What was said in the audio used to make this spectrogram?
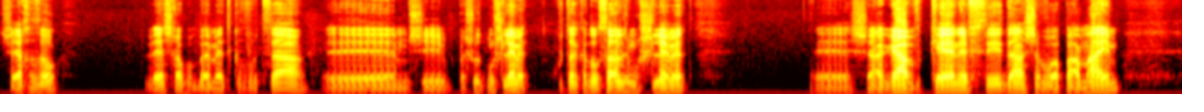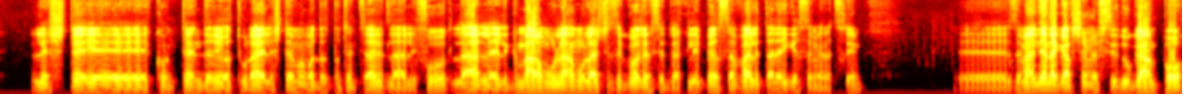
שיחזור. ויש לך פה באמת קבוצה אה, שהיא פשוט מושלמת. קבוצת כדורסל מושלמת, אה, שאגב, כן הפסידה השבוע פעמיים, לשתי uh, קונטנדריות, אולי לשתי מועמדות פוטנציאלית לאליפות, לגמר מולם אולי, שזה גולדן סטייט והקליפרס, אבל את הלייקרס הם מנצחים. Uh, זה מעניין אגב שהם הפסידו גם פה,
